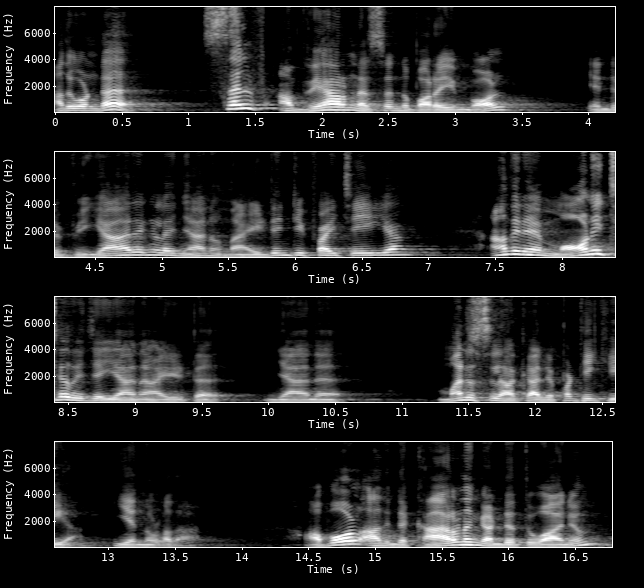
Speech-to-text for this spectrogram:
അതുകൊണ്ട് സെൽഫ് അവെയർനെസ് എന്ന് പറയുമ്പോൾ എന്റെ വികാരങ്ങളെ ഞാനൊന്ന് ഐഡന്റിഫൈ ചെയ്യുക. അതിനെ മോണിറ്റർ ചെയ്യാനായിട്ട് ഞാൻ മനസ്സിലാക്കാതെ പഠിക്കുക എന്നുള്ളതാണ്. അപ്പോൾ അതിന്റെ കാരണം കണ്ടെത്തുവാനും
